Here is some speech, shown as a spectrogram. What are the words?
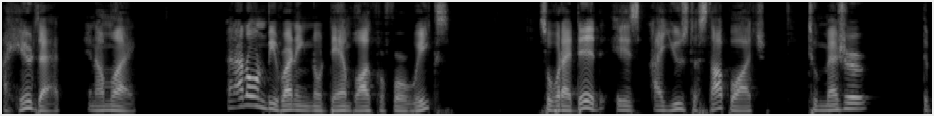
I hear that and I'm like, and I don't want to be writing no damn blog for four weeks. So what I did is I used a stopwatch to measure the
